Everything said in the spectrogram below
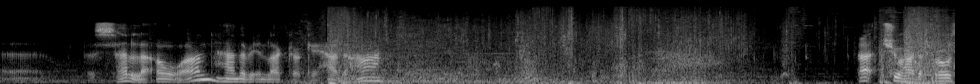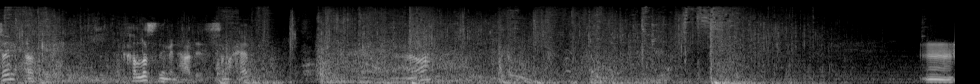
آه، بس هلا أول هذا بيقول لك أوكي هذا ها. آه شو هذا؟ frozen أوكي. خلصني من هذا إذا سمحت. امم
